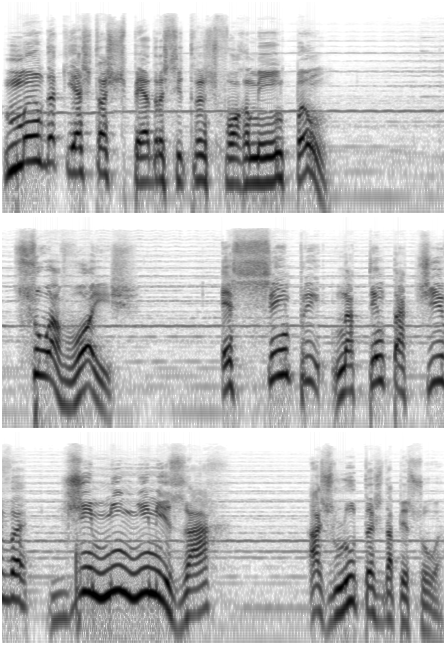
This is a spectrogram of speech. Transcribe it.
Manda que estas pedras se transformem em pão. Sua voz é sempre na tentativa de minimizar as lutas da pessoa,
